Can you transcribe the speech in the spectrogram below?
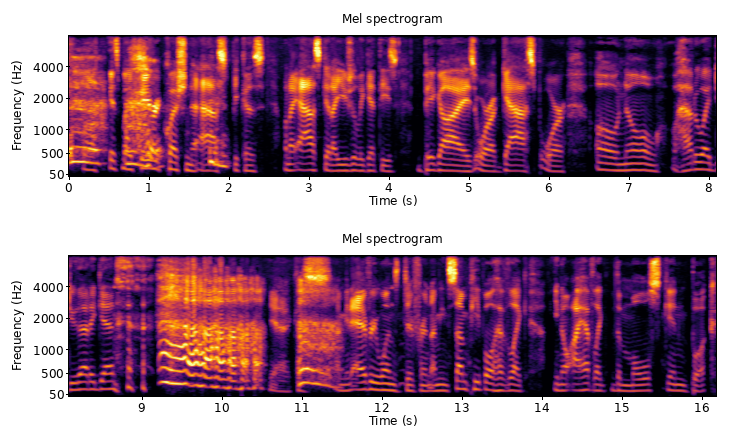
Well, it's my favorite question to ask because when i ask it i usually get these big eyes or a gasp or oh no. How do i do that again? Yeah because i mean everyone's different. I mean some people have like you know i have like the moleskin book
